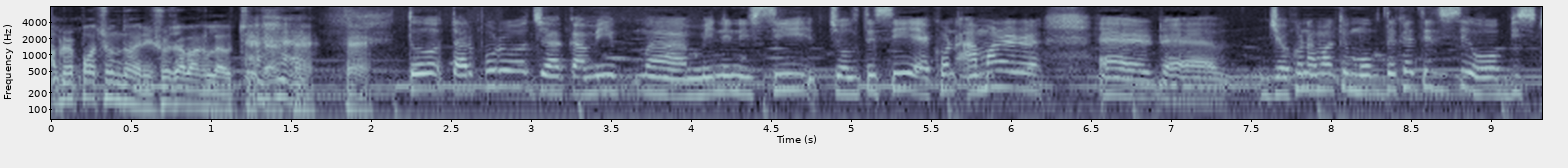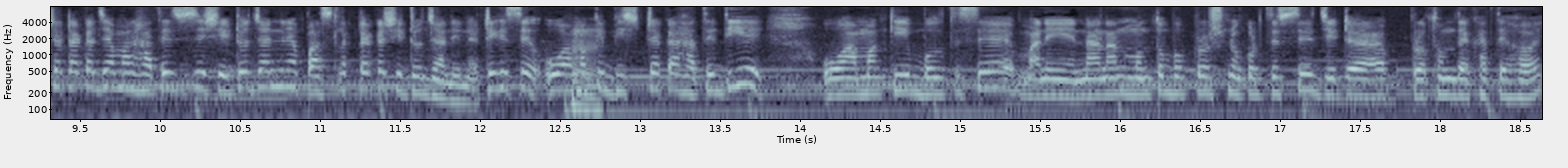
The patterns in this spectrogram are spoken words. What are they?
আপনার পছন্দ হয়নি সোজা বাংলা হচ্ছে এটা। হ্যাঁ। হ্যাঁ তো তারপরও যাক আমি মেনে নিচ্ছি চলতেছি। এখন আমার যখন আমাকে মুখ দেখাতে দিছে ও বিশটা টাকা যে আমার হাতে দিছে সেটাও জানি না পাঁচ লাখ টাকা সেটাও জানি না ঠিক আছে? ও আমাকে বিশ টাকা হাতে দিয়ে ও আমাকে বলতেছে মানে নানান মন্তব্য প্রশ্ন করতেছে যেটা প্রথম দেখাতে হয়।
